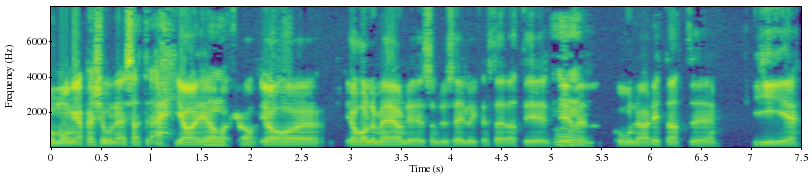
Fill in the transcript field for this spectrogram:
på många personer. Så att, äh, jag, jag, Mm. jag, jag, jag håller med om det som du säger Lukas, där, att det, det är Mm. väl onödigt att eh, ge,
